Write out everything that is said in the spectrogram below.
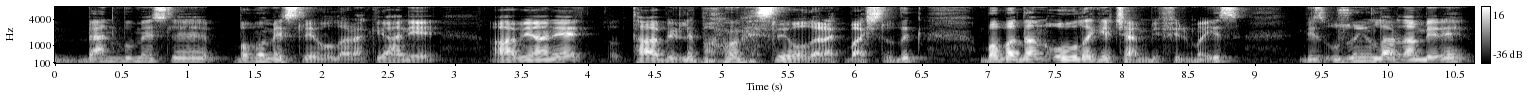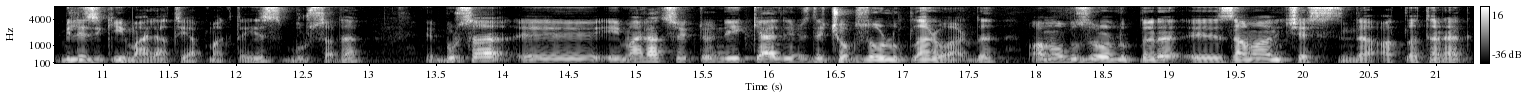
Ben bu mesleğe baba mesleği olarak yani abi yani tabirle baba mesleği olarak başladık. Babadan oğula geçen bir firmayız. Biz uzun yıllardan beri bilezik imalatı yapmaktayız Bursa'da. E, Bursa e, imalat sektöründe ilk geldiğimizde çok zorluklar vardı. Ama bu zorlukları e, zaman içerisinde atlatarak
